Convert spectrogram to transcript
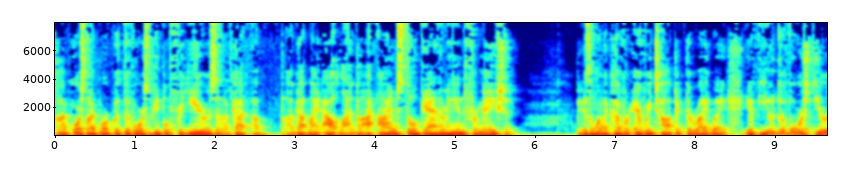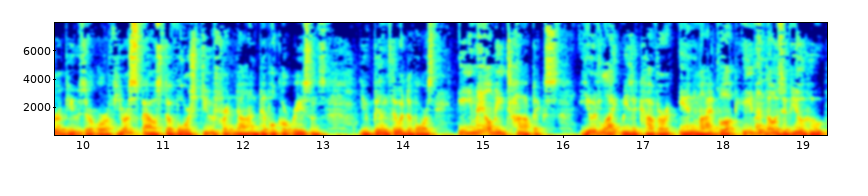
Uh, of course, I've worked with divorced people for years, and I've got a, I've got my outline, but I, I'm still gathering information because I want to cover every topic the right way. If you divorced your abuser, or if your spouse divorced you for non-biblical reasons, you've been through a divorce, email me topics you'd like me to cover in my book. Even those of you who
